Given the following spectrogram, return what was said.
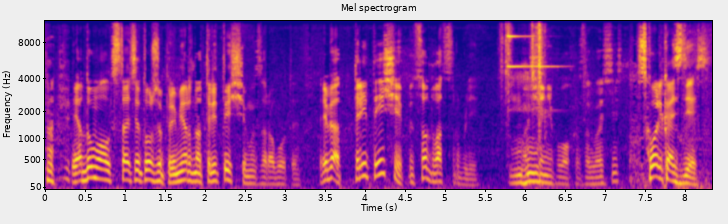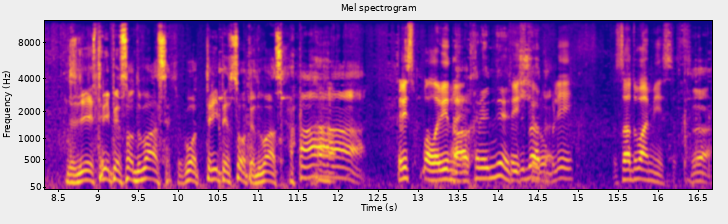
Угу. Я думал, кстати, тоже примерно 3000 мы заработаем. Ребят, 3520 рублей. Вообще неплохо, согласись. Сколько здесь? Здесь 3520, вот 3520. Ха-ха. Три с половиной Охренеть, тысячи ребята. рублей за два месяца. Да.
